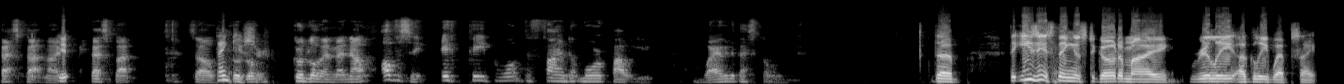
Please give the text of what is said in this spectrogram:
best bet, mate. It- best bet. So thank you, good luck, sir. Good luck, man. Now, obviously, if people want to find out more about you, where are the best going? the the easiest thing is to go to my really ugly website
